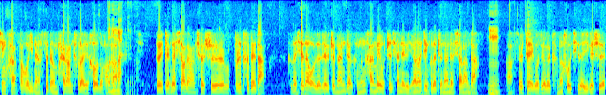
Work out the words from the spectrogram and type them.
新款包括一点四这种排量出来以后的话，不能买那个。对，整个销量确实不是特别大。可能现在我觉得这个指南者可能还没有之前这个原装进口的指南者销量大，嗯啊，所以这个我觉得可能后期的一个是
